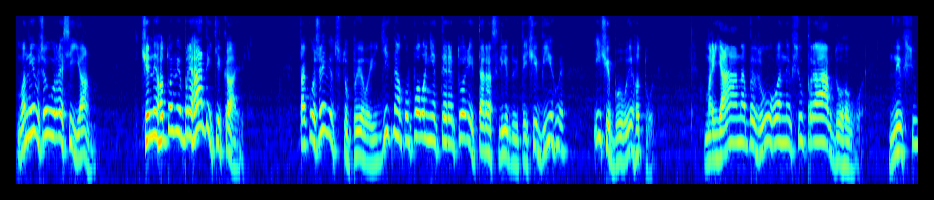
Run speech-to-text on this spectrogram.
Вони вже у росіян. Чи не готові бригади тікають? Так уже відступили. Йдіть на окуповані території та розслідуйте, чи бігли і чи були готові. Мар'яна Безугла не всю правду говорить. Не всю.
